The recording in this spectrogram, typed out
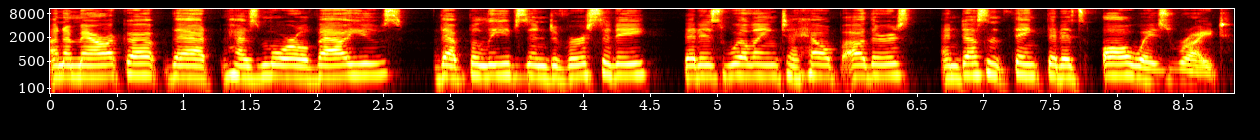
an America that has moral values, that believes in diversity, that is willing to help others, and doesn't think that it's always right.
